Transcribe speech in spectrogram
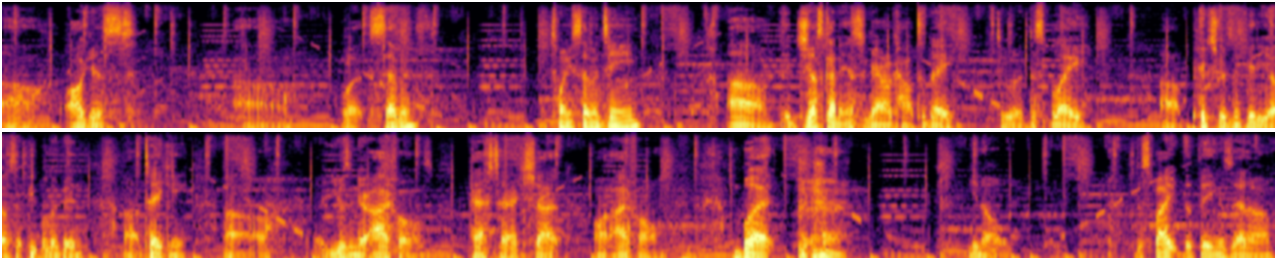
uh, August what seventh, 2017. they just got an Instagram account today to display pictures and videos that people have been taking using their iPhones. Hashtag shot on iPhone. But, you know, despite the things that, um,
